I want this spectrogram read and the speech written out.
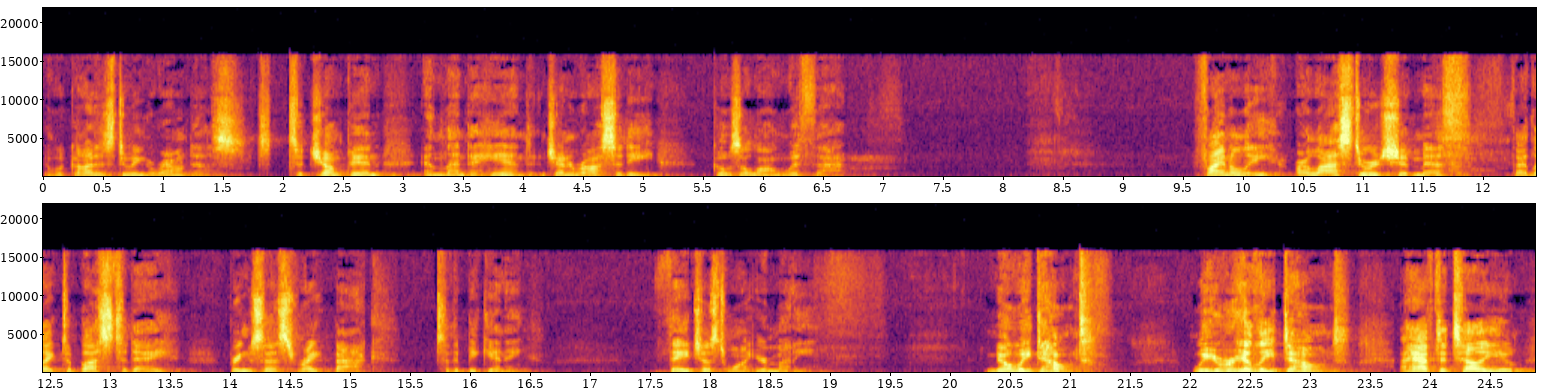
in what God is doing around us, to jump in and lend a hand. Generosity goes along with that. Finally, our last stewardship myth that I'd like to bust today brings us right back to the beginning. They just want your money. No, we don't. We really don't. I have to tell you,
